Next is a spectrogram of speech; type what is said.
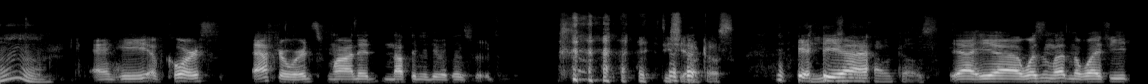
Mm. And he, of course, afterwards wanted nothing to do with his food. see how it goes. yeah, how it goes. Yeah, he uh, wasn't letting the wife eat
